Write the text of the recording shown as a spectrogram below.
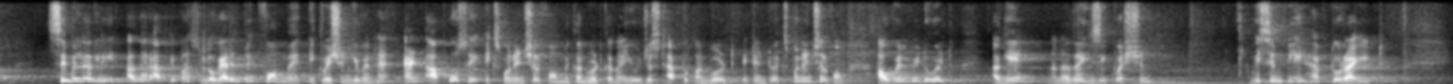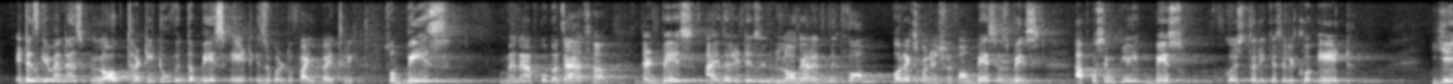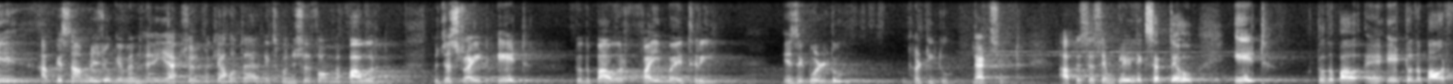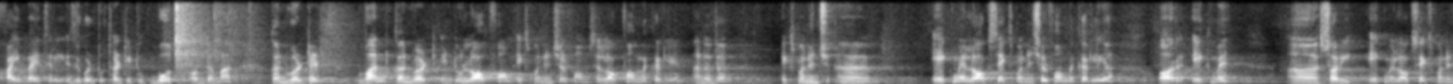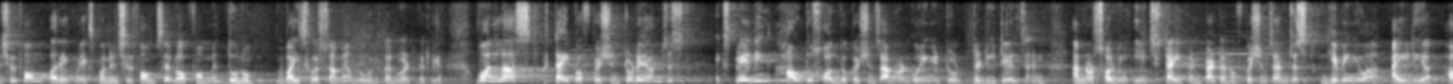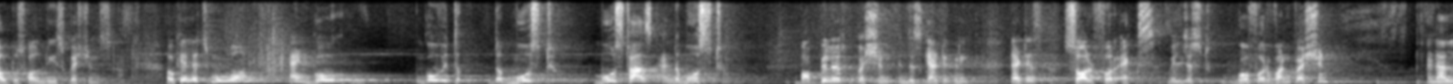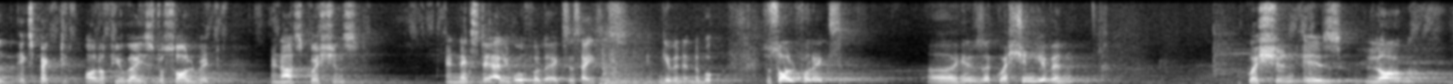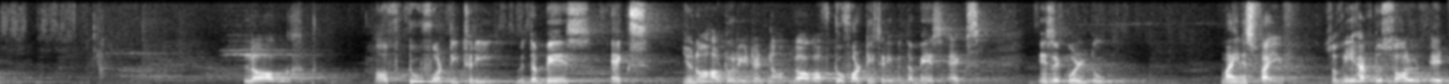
सिमिलरली अगर आपके पास लोगेरिथमिक फॉर्म में इक्वेशन गिवन है एंड आपको उसे एक्सपोनेंशियल फॉर्म में कन्वर्ट करना है you just have to convert it into exponential form how will we do it again another easy question we simply have to write, it is given as log 32 with the base 8 is equal to 5 by 3 so, base, मैंने आपको बताया था that base either it is in logarithmic form or exponential form. Base is base. आपको simply base को इस तरीके से लिखो एट ये आपके सामने जो गिवन है, ये एक्चुअल में क्या होता है? एक्सपोनेंशियल फॉर्म में पावर है तो just write eight to the power five by three is equal to thirty two that's it आप इसे सिंपली लिख सकते हो. Eight to the power eight to the power five by three is equal to thirty two both of them are converted one convert into log form exponential form से log form में कर लिया. Another एक्सपोनेंश eh, एक में log से exponential form में कर लिया. और एक में सॉरी uh, एक में लॉग से एक्सपोनेंशियल फॉर्म और एक में एक्सपोनेंशियल फॉर्म से लॉग फॉर्म में दोनों वाइस वर्षा में हम लोगों ने कन्वर्ट कर लिया one last type of question today I am just explaining how to solve the questions. I'm not going into the details and I'm not solving each type and pattern of questions. I'm just giving you an idea how to solve these questions. Okay, let's move on and go go with the most most asked and the most popular question in this category that is solve for x. We'll just go for one question and I'll expect all of you guys to solve it and ask questions. And next day I'll go for the exercises given in the book. So, solve for x, uh, here is a question given, question is log log of 243 with the base x, you know how to read it now, log of 243 with the base x is equal to minus 5. So, we have to solve it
